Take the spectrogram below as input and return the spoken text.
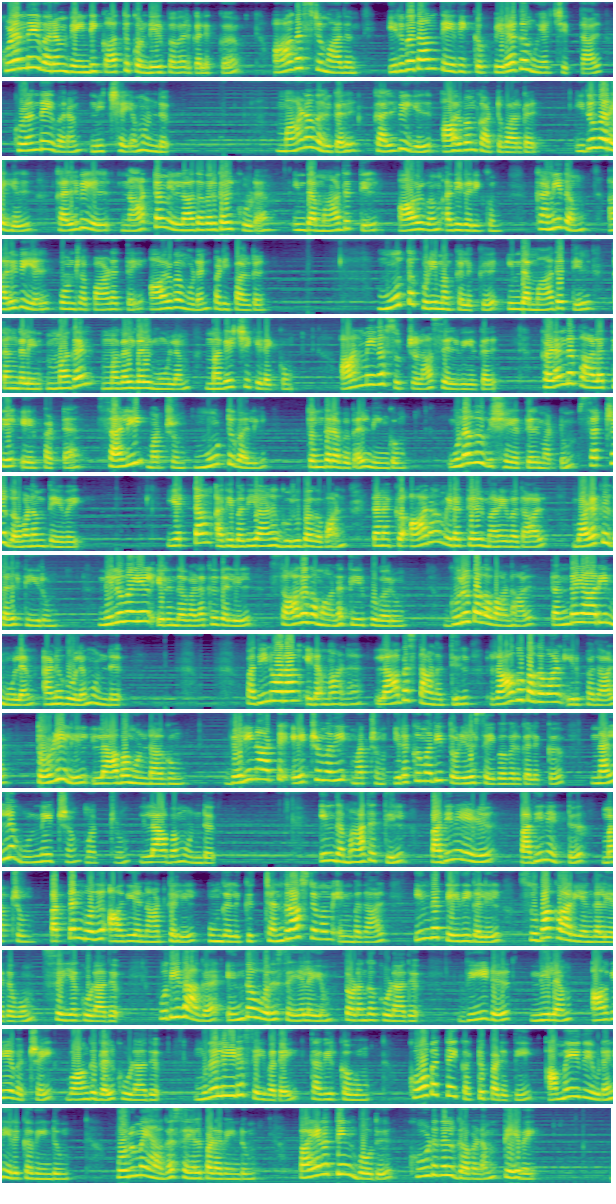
குழந்தை வரம் வேண்டி காத்து கொண்டிருப்பவர்களுக்கு ஆகஸ்ட் மாதம் இருபதாம் தேதிக்கு பிறகு முயற்சித்தால் குழந்தை வரம் நிச்சயம் உண்டு. மாணவர்கள் கல்வியில் ஆர்வம் காட்டுவார்கள். இதுவரையில் கல்வியில் நாட்டம் இல்லாதவர்கள் கூட இந்த மாதத்தில் ஆர்வம் அதிகரிக்கும். கணிதம் அறிவியல் போன்ற பாடத்தை ஆர்வமுடன் படிப்பார்கள். மூத்த குடிமக்களுக்கு இந்த மாதத்தில் தங்களின் மகன் மகள்கள் மூலம் மகிழ்ச்சி கிடைக்கும். ஆன்மீக சுற்றுலா செல்வீர்கள். கடந்த காலத்தில் ஏற்பட்ட சளி மற்றும் மூட்டு வலி தொந்தரவுகள் நீங்கும். உணவு விஷயத்தில் மட்டும் சற்று கவனம் தேவை. எட்டாம் அதிபதியான குரு பகவான் தனக்கு ஆறாம் இடத்தில் மறைவதால் வழக்குகள் தீரும். நிலுவையில் இருந்த வழக்குகளில் சாதகமான தீர்ப்பு வரும். குரு பகவானால் தந்தையாரின் மூலம் அனுகூலம் உண்டு. பதினோராம் இடமான லாபஸ்தானத்தில் ராகு பகவான் இருப்பதால் தொழிலில் லாபம் உண்டாகும். வெளிநாட்டு ஏற்றுமதி மற்றும் இறக்குமதி தொழில் செய்பவர்களுக்கு நல்ல முன்னேற்றம் மற்றும் லாபம் உண்டு. இந்த மாதத்தில் பதினேழு பதினெட்டு மற்றும் பத்தொன்பது ஆகிய நாட்களில் உங்களுக்கு சந்திராஷ்டமம் என்பதால் இந்த தேதிகளில் சுப காரியங்கள் எதுவும் செய்யக்கூடாது. புதிதாக எந்த ஒரு செயலையும் தொடங்கக்கூடாது. வீடு நிலம் ஆகியவற்றை வாங்குதல் கூடாது. முதலீடு செய்வதை தவிர்க்கவும். கோபத்தை கட்டுப்படுத்தி அமைதியுடன் இருக்க வேண்டும். பொறுமையாக செயல்பட வேண்டும். பயணத்தின் போது கூடுதல் கவனம் தேவை.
